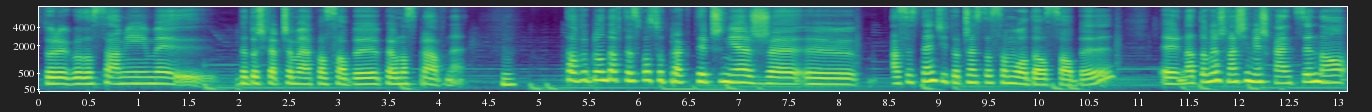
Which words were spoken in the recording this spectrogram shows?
którego no sami my, my doświadczymy jako osoby pełnosprawne. Hmm. To wygląda w ten sposób praktycznie, że y, asystenci to często są młode osoby, y, natomiast nasi mieszkańcy, no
